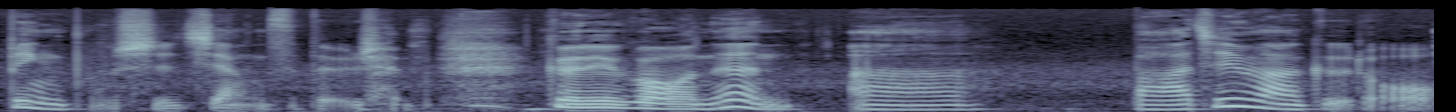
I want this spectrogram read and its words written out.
并不是这样子的人。그리고는아마지막으로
